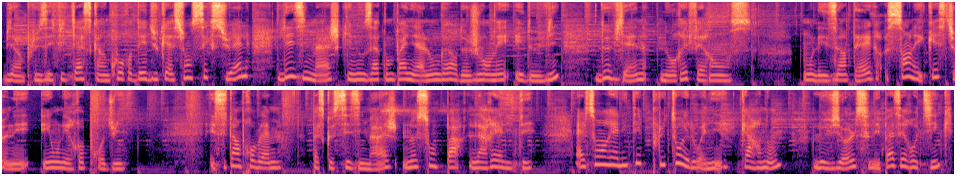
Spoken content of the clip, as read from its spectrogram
Bien plus efficace qu'un cours d'éducation sexuelle, les images qui nous accompagnent à longueur de journée et de vie deviennent nos références on les intègre sans les questionner et on les reproduit. Et c'est un problème, parce que ces images ne sont pas la réalité. Elles sont en réalité plutôt éloignées, car non, le viol ce n'est pas érotique.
